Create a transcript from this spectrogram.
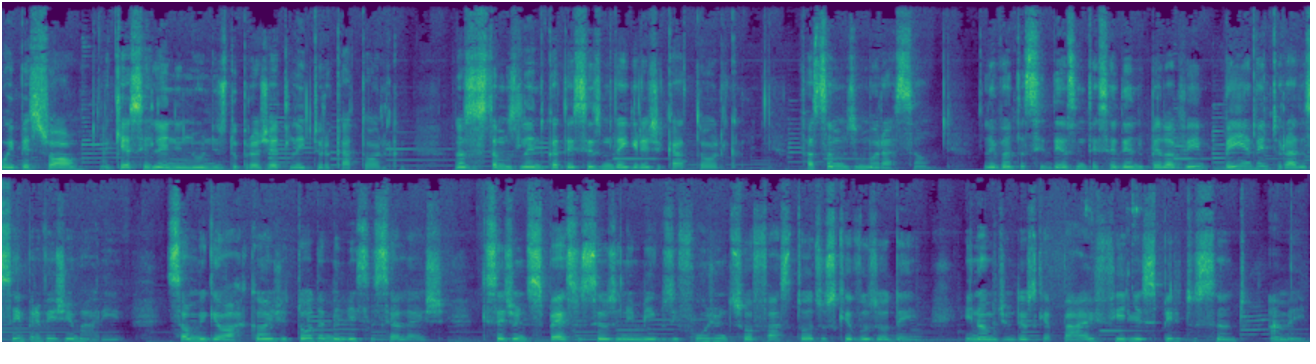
Oi, pessoal. Aqui é a Sirlene Nunes do projeto Leitura Católica. Nós estamos lendo o Catecismo da Igreja Católica. Façamos uma oração. Levanta-se Deus intercedendo pela bem-aventurada sempre Virgem Maria, São Miguel Arcanjo e toda a milícia celeste, que sejam dispersos seus inimigos e fujam de sua face todos os que vos odeiam. Em nome de um Deus que é Pai, Filho e Espírito Santo. Amém.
